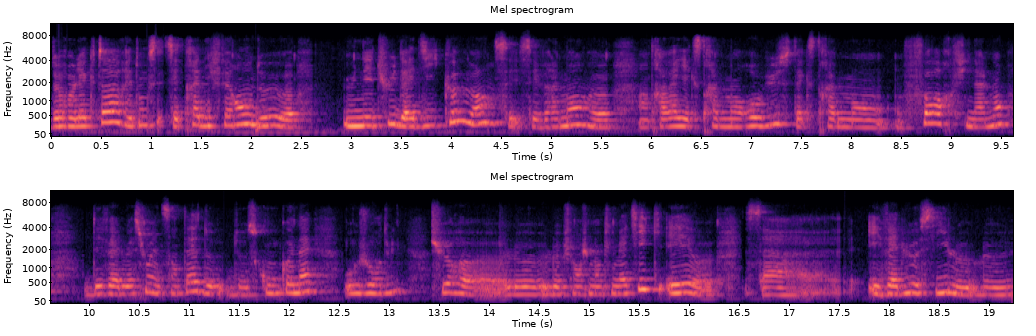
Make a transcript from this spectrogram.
de relecteurs. Et donc, c'est très différent de une étude a dit que, hein, c'est vraiment un travail extrêmement robuste, extrêmement fort finalement, d'évaluation et de synthèse de ce qu'on connaît aujourd'hui sur euh, le, changement climatique. Et euh, ça évalue aussi le,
